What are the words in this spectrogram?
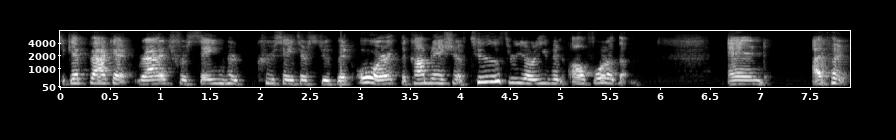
to get back at Raj for saying her crusades are stupid, or the combination of two, three, or even all four of them. And I put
